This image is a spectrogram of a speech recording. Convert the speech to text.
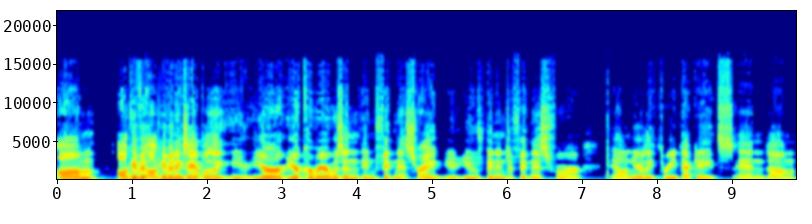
um, I'll give it. I'll give an example. Like your your career was in in fitness, right? You you've been into fitness for you know nearly three decades, and um,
